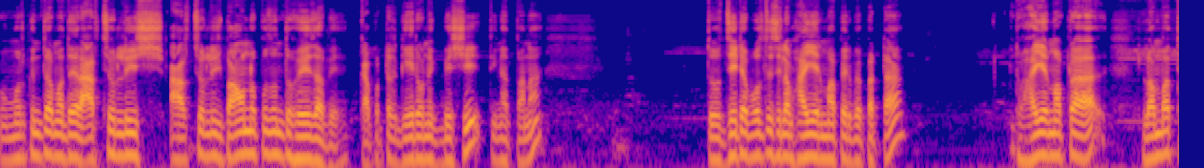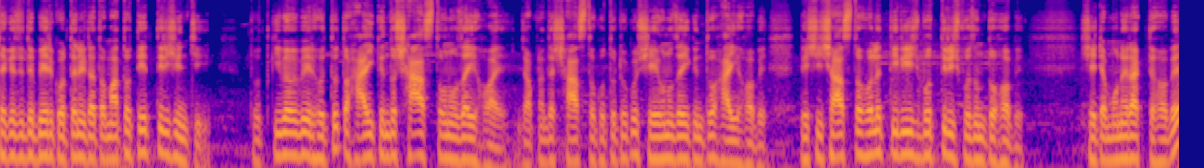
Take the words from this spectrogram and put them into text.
কোমর কিন্তু আমাদের আটচল্লিশ আটচল্লিশ, বাউন্ন পর্যন্ত হয়ে যাবে। কাপড়টার গের অনেক বেশি, তিন হাত পানা। তো যেটা বলতেছিলাম হাইয়ের মাপের ব্যাপারটা, তো হাইয়ের মাপটা লম্বার থেকে যদি বের করতেন, এটা তো মাত্র তেত্রিশ ইঞ্চি। তো কীভাবে বের হতো? তো হাই কিন্তু স্বাস্থ্য অনুযায়ী হয়, যে আপনাদের স্বাস্থ্য কতটুকু, সেই অনুযায়ী কিন্তু হাই হবে। বেশি স্বাস্থ্য হলে তিরিশ, বত্রিশ পর্যন্ত হবে, সেটা মনে রাখতে হবে।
